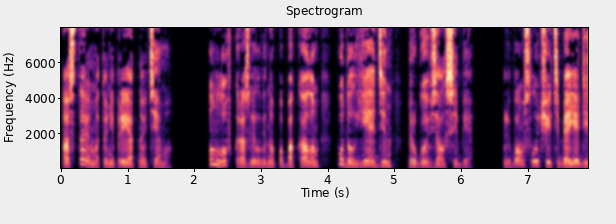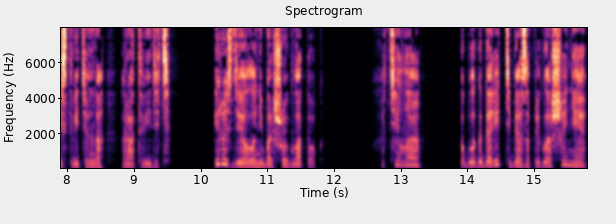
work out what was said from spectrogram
«Оставим эту неприятную тему». Он ловко разлил вино по бокалам, подал ей один, другой взял себе. «В любом случае, тебя я действительно рад видеть». Ира сделала небольшой глоток. «Хотела поблагодарить тебя за приглашение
